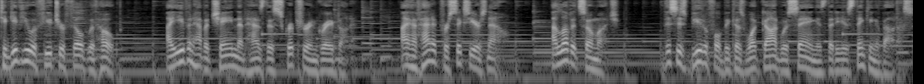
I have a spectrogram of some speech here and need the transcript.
to give you a future filled with hope. I even have a chain that has this scripture engraved on it. I have had it for six years now. I love it so much. This is beautiful because what God was saying is that He is thinking about us.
